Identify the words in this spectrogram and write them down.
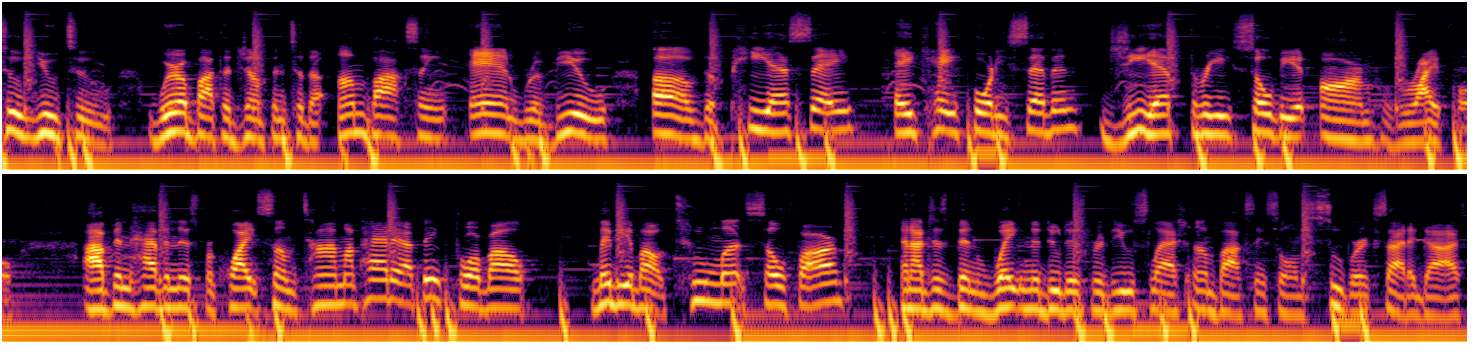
YouTube, YouTube, we're about to jump into the unboxing and review of the PSA AK-47 GF3 Soviet arm rifle. I've been having this for quite some time. I've had it, I think, for about maybe about two months so far, and I just been waiting to do this review slash unboxing, so I'm super excited, guys.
